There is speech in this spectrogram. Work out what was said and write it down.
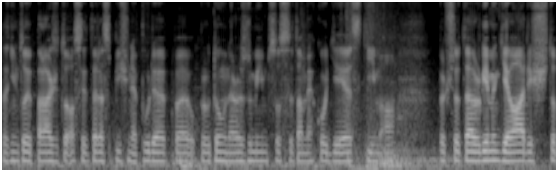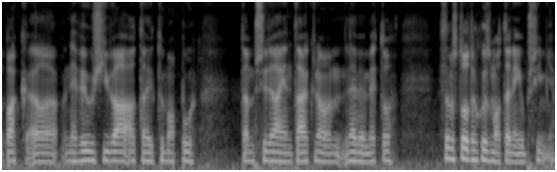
zatím to vypadá, že to asi teda spíš nepůjde, opravdu tomu nerozumím, co se tam jako děje s tím a proč to ten Wargaming dělá, když to pak uh, nevyužívá a tady tu mapu tam přidá jen tak, no nevím, je to, jsem z toho trochu zmatený upřímně.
